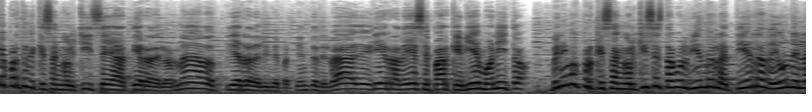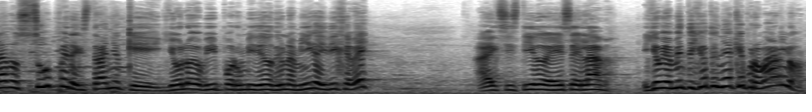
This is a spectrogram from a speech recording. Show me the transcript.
Aparte de que Sangolquí sea tierra del Hornado, tierra del Independiente del Valle, tierra de ese parque bien bonito, venimos porque Sangolquí se está volviendo la tierra de un helado súper extraño que yo lo vi por un video de una amiga y dije, ve, ha existido ese helado. Y obviamente yo tenía que probarlo.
